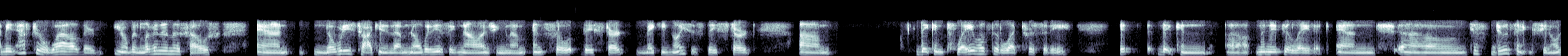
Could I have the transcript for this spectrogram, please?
I mean, after a while, they've you know been living in this house, and nobody's talking to them, nobody's acknowledging them, and so they start making noises. They start, um, they can play with the electricity. It, they can uh, manipulate it and um, just do things. You know,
